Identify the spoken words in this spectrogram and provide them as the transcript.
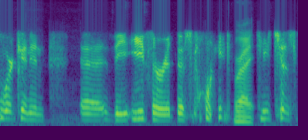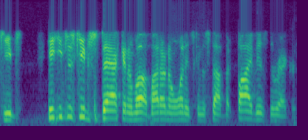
working in uh, the ether at this point. Right. He just keeps he just keeps stacking them up. I don't know when it's going to stop, but five is the record.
